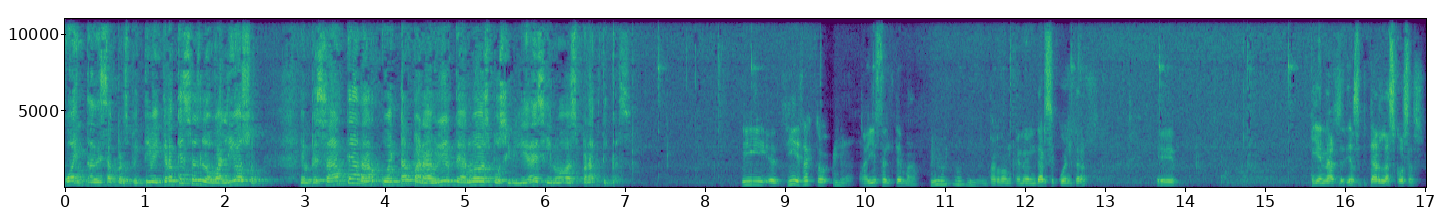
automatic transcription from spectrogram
cuenta de esa perspectiva y creo que eso es lo valioso, empezarte a dar cuenta para abrirte a nuevas posibilidades y nuevas prácticas. Sí, eh, sí, exacto. Ahí está el tema. Perdón, en el darse cuenta eh, y en aceptar las cosas.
